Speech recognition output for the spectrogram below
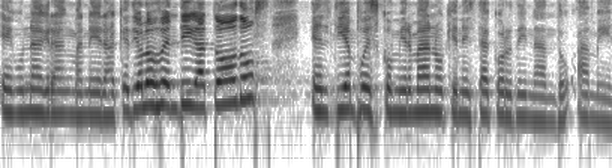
en una gran manera. Que Dios los bendiga a todos. El tiempo es con mi hermano quien está coordinando. Amén.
